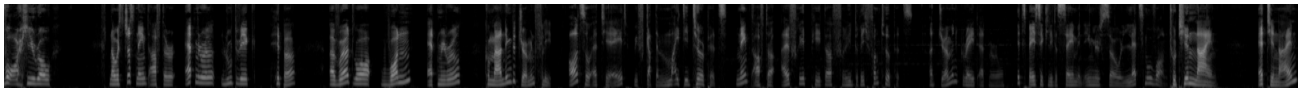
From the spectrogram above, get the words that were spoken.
war hero. No, it's just named after Admiral Ludwig Hipper, a World War One admiral commanding the German fleet. Also at tier 8, we've got the mighty Tirpitz, named after Alfred Peter Friedrich von Tirpitz, a German great admiral. It's basically the same in English, so let's move on to tier 9. At tier 9,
